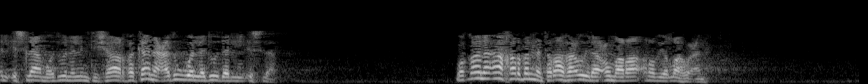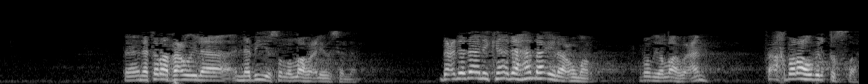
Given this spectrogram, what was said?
الإسلام ودون الانتشار فكان عدوا لدودا للإسلام. وقال آخر بل نترافع إلى عمر رضي الله عنه. نترافع إلى النبي صلى الله عليه وسلم. بعد ذلك ذهب إلى عمر رضي الله عنه فأخبراه بالقصة.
